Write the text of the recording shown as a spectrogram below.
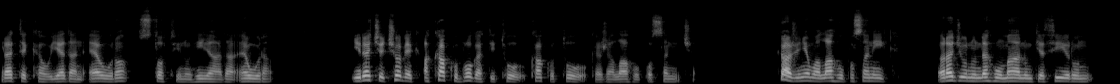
Pretekao jedan euro stotinu hiljada eura. I reče čovjek, a kako bogati to, kako to, kaže Allahu poslaniće. Kaže njemu Allahu poslanik, rađulun lehu malun kathirun,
